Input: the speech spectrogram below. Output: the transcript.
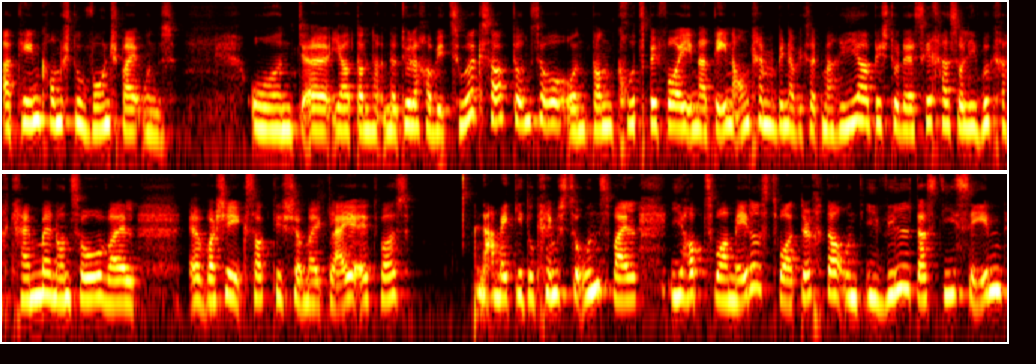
Athen kommst, du wohnst bei uns. Und äh, ja, dann natürlich habe ich zugesagt und so. Und dann kurz bevor ich in Athen angekommen bin, habe ich gesagt, Maria, bist du dir sicher, soll ich wirklich kommen und so, weil äh, wahrscheinlich gesagt ist schon mal gleich etwas na Mackie, du kommst zu uns, weil ich hab zwei Mädels, zwei Töchter und ich will, dass die sehen,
